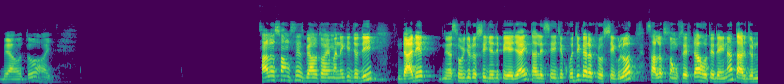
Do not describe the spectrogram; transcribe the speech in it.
ব্যাহত হয়। সালোক সংশ্লেষ ব্যাহত হয় মানে কি যদি ডাইরেক্ট সূর্যরশ্মি যদি পেয়ে যায়, তাহলে সেই যে ক্ষতিকারক রশ্মিগুলো সালোক সংশ্লেষটা হতে দেয় না, তার জন্য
